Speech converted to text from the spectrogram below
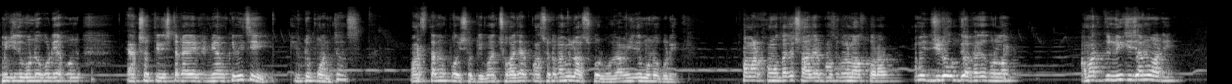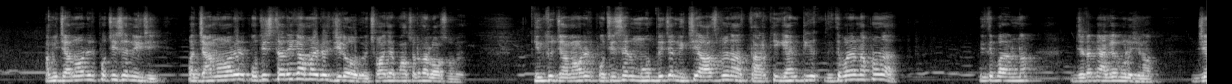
আমি যদি মনে করি এখন একশো তিরিশ টাকায় প্রিমিয়াম কিনেছি ইন্টু পঞ্চাশ। পাঁচ টাকা পঁয়ষট্টি মানে ছ হাজার পাঁচশো টাকা আমি লস করব। আমি যদি মনে করি আমার ক্ষমতা আছে ছ হাজার পাঁচশো টাকা লস করার, আমি জিরো অব্দি অপেক্ষা করলাম। আমার তো নিয়েছি জানুয়ারি। আমি জানুয়ারির পঁচিশে নিয়েছি। বা জানুয়ারির পঁচিশ তারিখে আমার এটা জিরো হবে ছ হাজার পাঁচশো টাকা লস হবে। কিন্তু জানুয়ারির পঁচিশের মধ্যে যে নিচে আসবে না, তার কি গ্যারান্টি দিতে পারেন আপনারা? দিতে পারেন না? যেটা আমি আগে বলেছিলাম। যে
